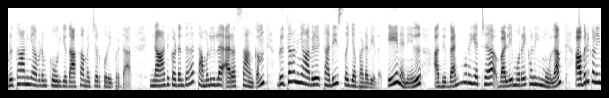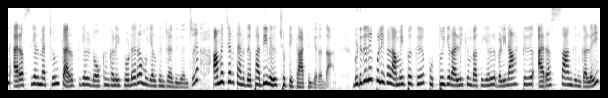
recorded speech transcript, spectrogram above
பிரித்தானியாவிடம் கோரியதாக அமைச்சர் குறிப்பிட்டார். நாடு கடந்த தமிழீழ அரசாங்கம் பிரித்தானியாவில் தடை செய்யப்படவில்லை. ஏனெனில் அது வன்முறையற்ற வழிமுறைகளின் மூலம் அவர்களின் அரசியல் மற்றும் கருத்தியல் நோக்கங்களை தொடர முயல்கின்றது என்று அமைச்சர் தனது பதிவில் சுட்டிக்காட்டியிருந்தார். விடுதலை புலிகள் அமைப்புக்கு புத்துயிர் அளிக்கும் வகையில் வெளிநாட்டு அரசாங்கங்களை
